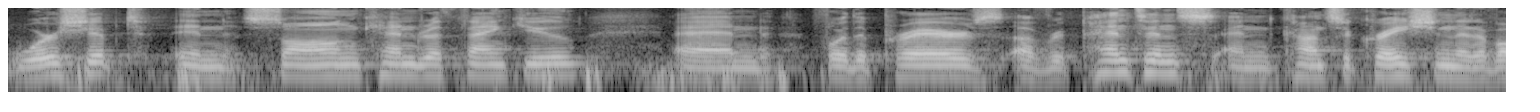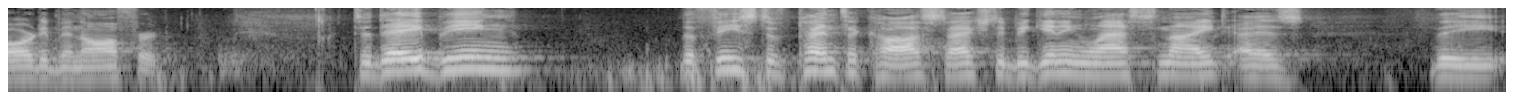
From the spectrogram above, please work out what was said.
worshiped in song. Kendra, thank you, and for the prayers of repentance and consecration that have already been offered. Today, being the Feast of Pentecost, actually beginning last night as the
